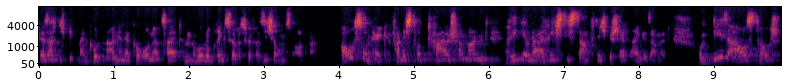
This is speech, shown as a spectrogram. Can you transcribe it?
der sagt, ich biete meinen Kunden an in der Corona-Zeit einen Hol- und Bring-Service für Versicherungsordner. Auch so ein Hack, fand ich total charmant. Regional richtig saftig Geschäft eingesammelt. Und dieser Austausch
